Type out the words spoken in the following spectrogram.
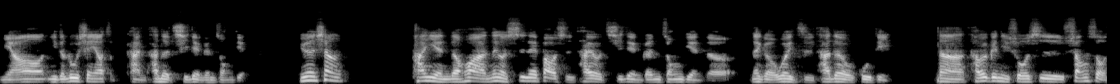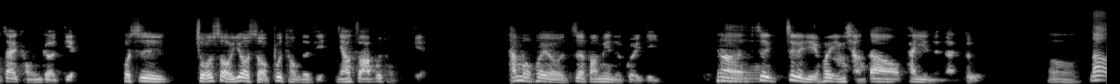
你要你的路线要怎么看，它的起点跟终点，因为像攀岩的话，那个室内报时它有起点跟终点的那个位置，它都有固定，那他会跟你说是双手在同一个点，或是左手右手不同的点，你要抓不同的点，他们会有这方面的规定。那哦这这个也会影响到攀岩的难度。哦，那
